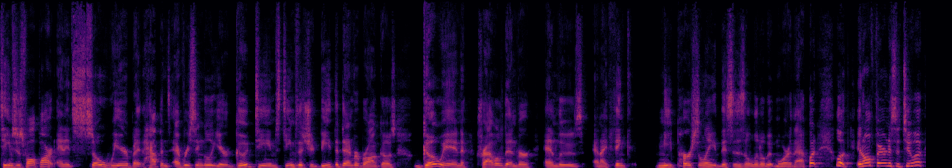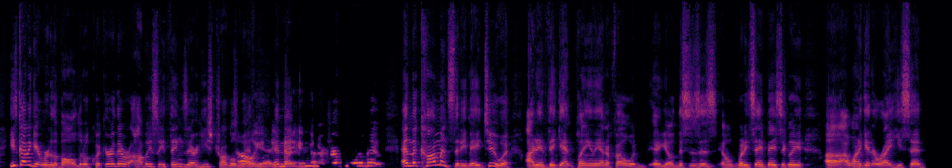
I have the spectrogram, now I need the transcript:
teams just fall apart. And it's so weird, but it happens every single year. Good teams, teams that should beat the Denver Broncos, go in, travel Denver, and lose. And I think me personally, this is a little bit more of that. But look, in all fairness to Tua, he's got to get rid of the ball a little quicker. There were obviously things there he struggled oh, with. yeah, and, maybe, a little bit. and the comments that he made too. I didn't think playing in the NFL would, you know, this is his, what he say? Basically, uh, I want to get it right. He said,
